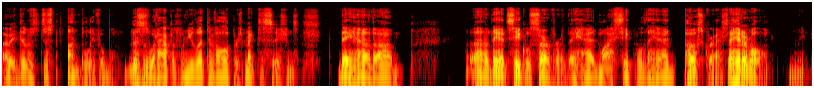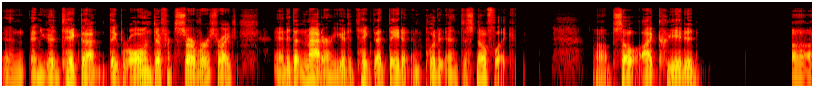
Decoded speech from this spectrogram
I mean, it was just unbelievable. This is what happens when you let developers make decisions. They had uh, uh, they had SQL Server, they had MySQL, they had Postgres, they had it all. And and you had to take that. They were all in different servers, right? And it doesn't matter. You had to take that data and put it into Snowflake. Um, so I created, uh,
